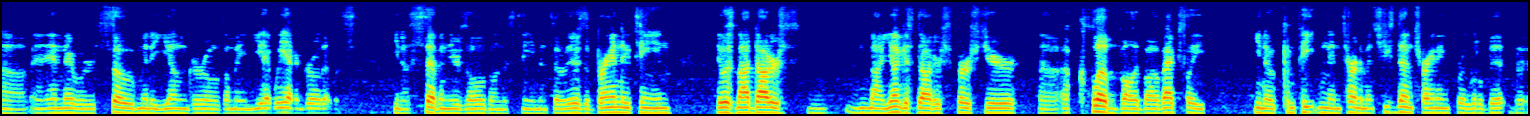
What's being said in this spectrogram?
uh, and, and, there were so many young girls. I mean, we had a girl that was, you know, seven years old on this team, and so there's a brand new team it was my daughter's, my youngest daughter's first year uh, of club volleyball, of actually, you know, competing in tournaments. She's done training for a little bit, but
